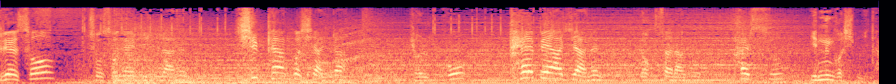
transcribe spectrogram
그래서 조선의 민라는 실패한 것이 아니라 결코 패배하지 않은 역사라고 할 수 있는 것입니다.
